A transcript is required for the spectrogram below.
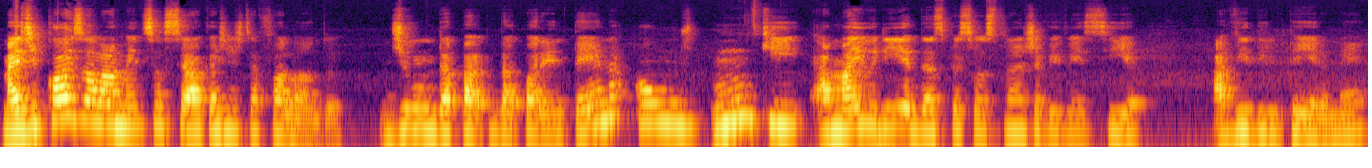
Mas de qual isolamento social que a gente está falando? De um da, da quarentena ou um, um que a maioria das pessoas trans já vivencia a vida inteira, né?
